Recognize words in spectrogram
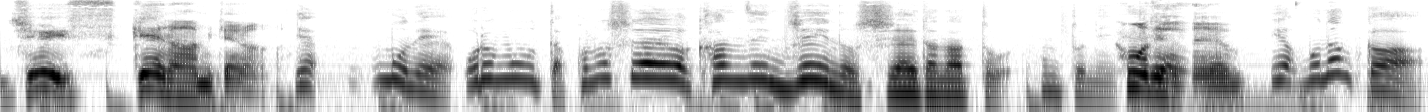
J すっげえな、みたいな。いや、もうね、俺も思った。この試合は完全 J の試合だなと、本当に。そうだよね。いや、もうなんか、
